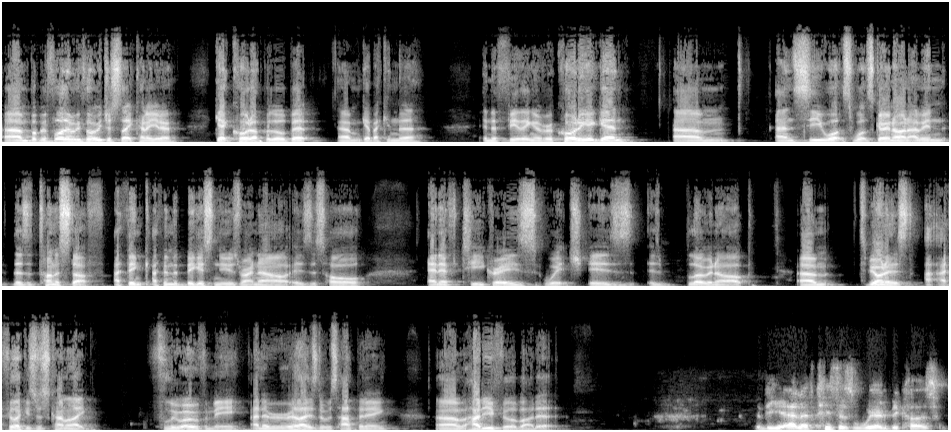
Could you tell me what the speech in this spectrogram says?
Um, but before then, we thought we'd just like kind of you know get caught up a little bit, um, get back in the in the feeling of recording again. Um, and see what's what's going on. I mean, there's a ton of stuff. I think I think the biggest news right now is this whole NFT craze, which is is blowing up. Um, to be honest, I feel like it's just kind of like flew over me. I never realized it was happening. Um, how do you feel about it? The NFTs is weird because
